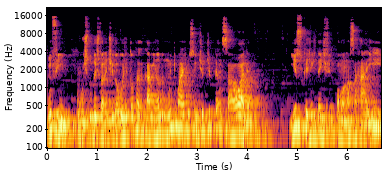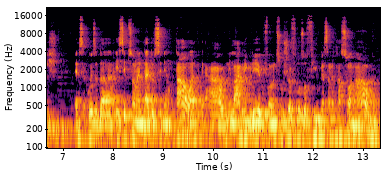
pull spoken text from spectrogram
Enfim, o estudo da história antiga hoje então está caminhando muito mais no sentido de pensar, olha, isso que a gente identifica como a nossa raiz essa coisa da excepcionalidade ocidental, a, a, o milagre grego foi onde surgiu a filosofia e o pensamento racional,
